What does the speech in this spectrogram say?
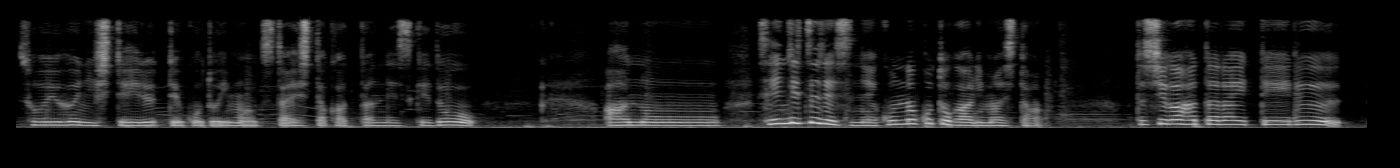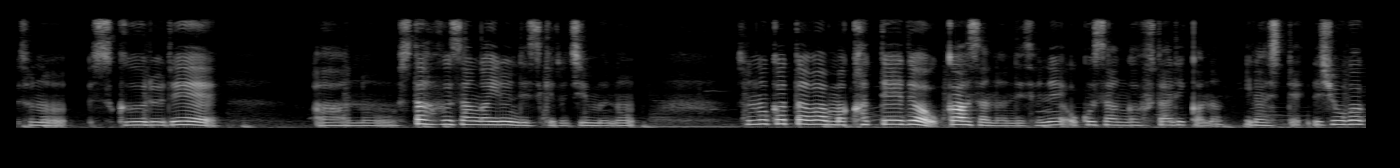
そういうふうにしているっていうことを今お伝えしたかったんですけどあのー、先日ですねこんなことがありました。私が働いているそのスクールであのスタッフさんがいるんですけどジムの。その方は、まあ、家庭ではお母さんなんですよね。お子さんが2人かないらして。で小学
